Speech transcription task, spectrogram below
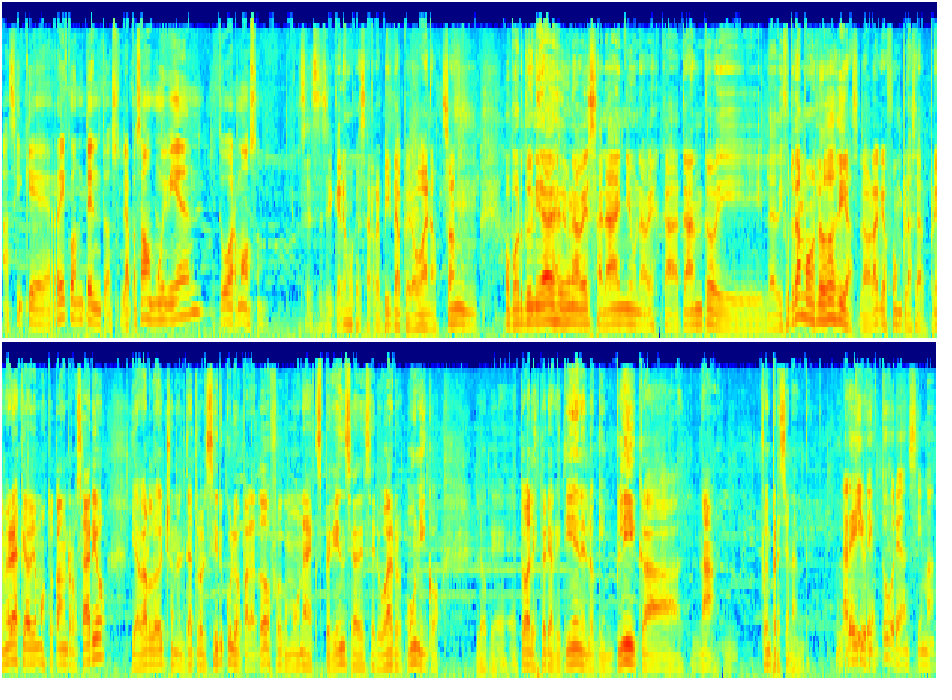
así que re contentos. La pasamos muy bien, estuvo hermoso. Sí, sí, sí, queremos que se repita, pero bueno, son oportunidades de una vez al año, una vez cada tanto y la disfrutamos los dos días, la verdad que fue un placer. Primera vez que habíamos tocado en Rosario y haberlo hecho en el Teatro del Círculo para todos fue como una experiencia de ese lugar único. Lo que, toda la historia que tiene, lo que implica, nada, fue impresionante. La arquitectura encima.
